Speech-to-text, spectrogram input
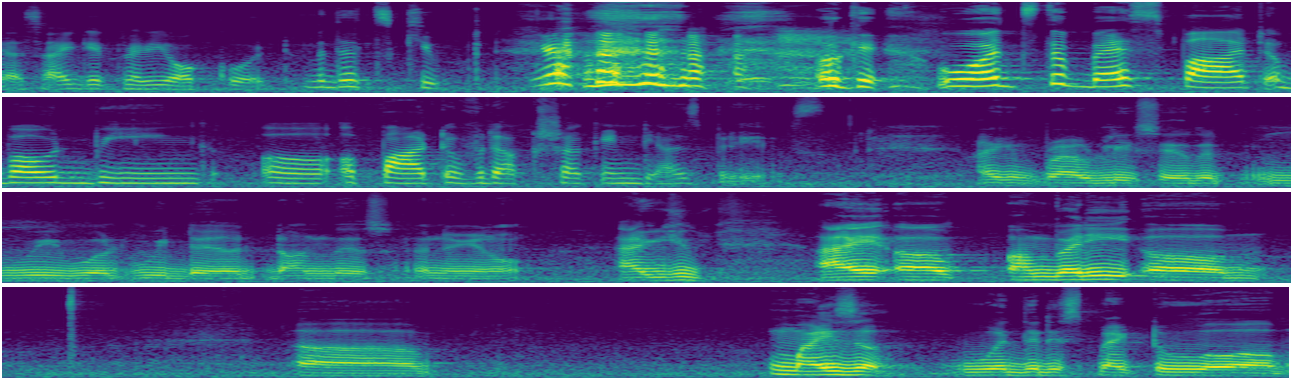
Yes, I get very awkward. but that's cute okay what's the best part about being uh, a part of Rakshak India's Braves I can proudly say that we would we did done this, and you know, I you, I uh, I'm very um, uh, miser with respect to um,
